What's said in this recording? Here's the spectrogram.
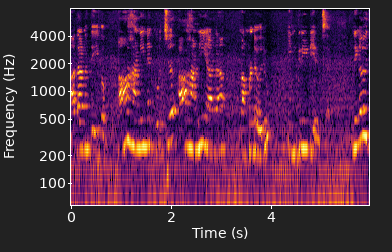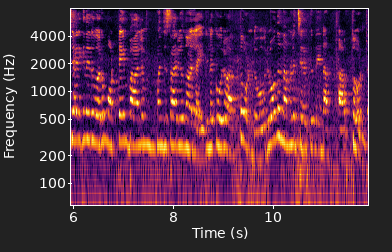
അതാണ് ദൈവം. ആ ഹണീനെ കുറിച്ച് ആ ഹണിയാണ് നമ്മളുടെ ഒരു ഇൻഗ്രീഡിയൻസ് നിങ്ങൾ വിചാരിക്കുന്നത് ഇത് വെറും മുട്ടയും പാലും പഞ്ചസാരയും ഒന്നും അല്ല. ഇതിലൊക്കെ ഒരു അർത്ഥമുണ്ട്. ഓരോന്നും നമ്മൾ ചേർക്കുന്നതിന് അർത്ഥമുണ്ട്.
